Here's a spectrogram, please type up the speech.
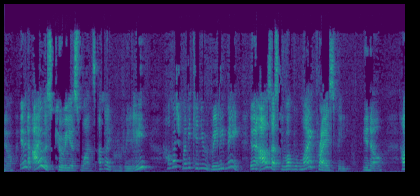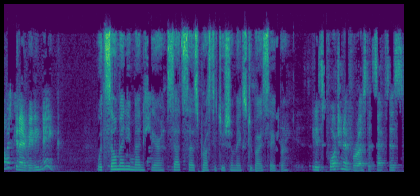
know, even I was curious once. I'm like, really? How much money can you really make? Even I was asking, what would my price be? You know, how much can I really make? With so many men here, Seth says prostitution makes Dubai safer. It is fortunate for us that sex is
